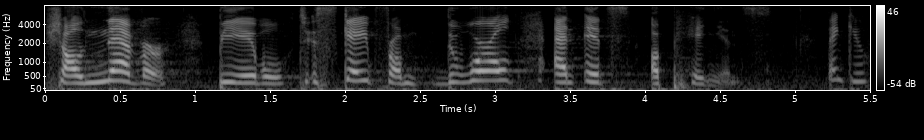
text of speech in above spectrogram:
shall never be able to escape from the world and its opinions. Thank you.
